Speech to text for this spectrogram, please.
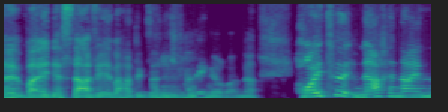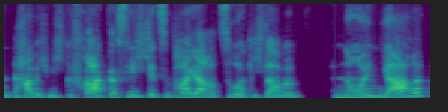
äh, weil der Star selber hatte gesagt, mhm. ich verlängere. Ne? Heute im Nachhinein habe ich mich gefragt, das liegt jetzt ein paar Jahre zurück, ich glaube neun Jahre,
